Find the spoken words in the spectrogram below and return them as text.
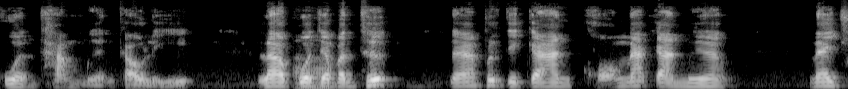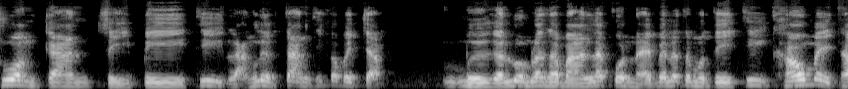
ควรทำเหมือนเกาหลี เราควรจะบันทึกนะพฤติการของนักการเมือง ในช่วงการสี่ปีที่หลังเลือกตั้งที่เขาไปจับมือกันร่วมรัฐบาล และคนไหนเป็นรัฐมนตรีที่เขาไม่ท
